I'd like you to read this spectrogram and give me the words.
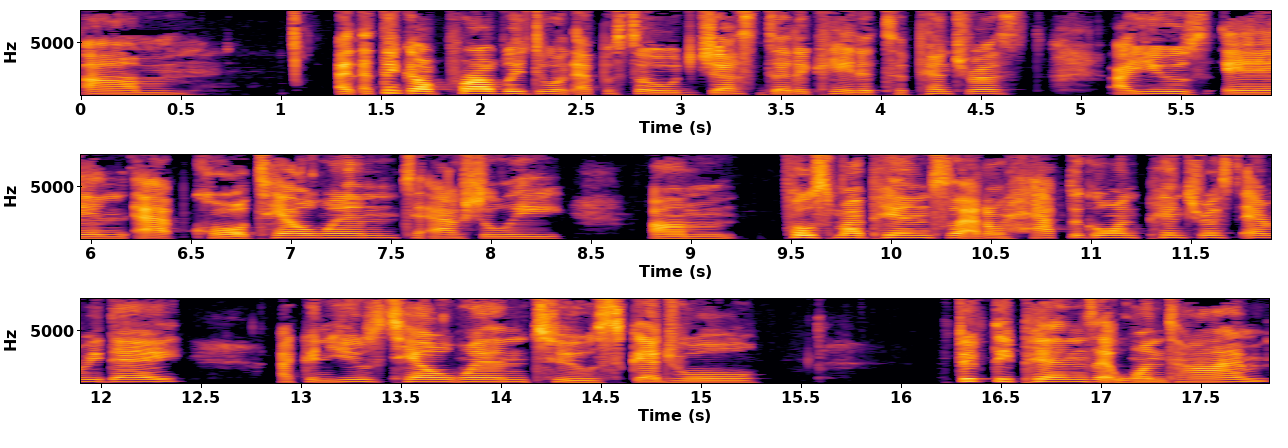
Um, I, I think I'll probably do an episode just dedicated to Pinterest. I use an app called Tailwind to actually um, post my pins so that I don't have to go on Pinterest every day. I can use Tailwind to schedule 50 pins at one time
